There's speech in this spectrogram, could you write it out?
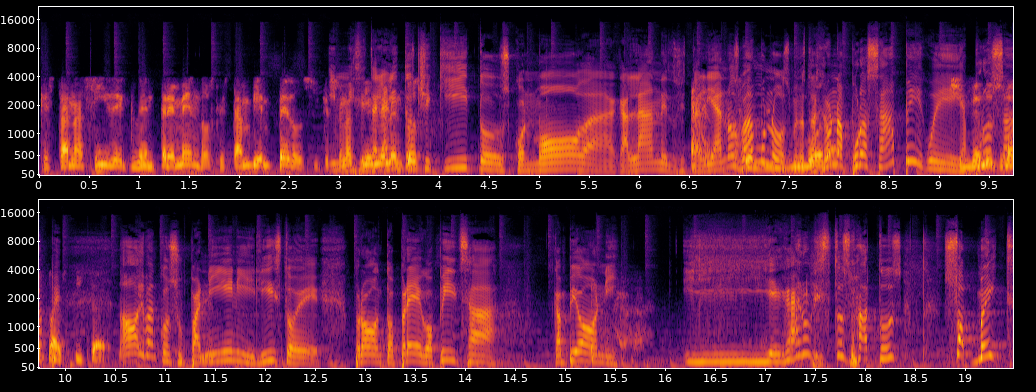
que están así de, de tremendos, que están bien pedos y que Y son mis así italianitos chiquitos, con moda, galanes, los italianos, vámonos, me los trajeron a puro zape, güey, a puro zape. No, iban con su panini, listo, eh, pronto, prego, pizza, campeoni. Y llegaron estos vatos, submate,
